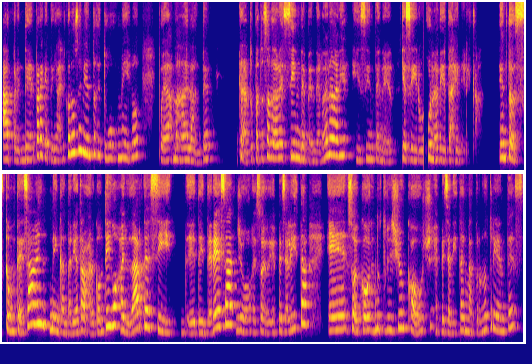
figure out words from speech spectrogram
aprender para que tengas el conocimiento y tú mismo puedas más adelante crear tus platos saludables sin depender de nadie y sin tener que seguir una dieta genérica. Entonces, como ustedes saben, me encantaría trabajar contigo, ayudarte si te interesa. Yo soy especialista, eh, soy Nutrition Coach, especialista en macronutrientes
